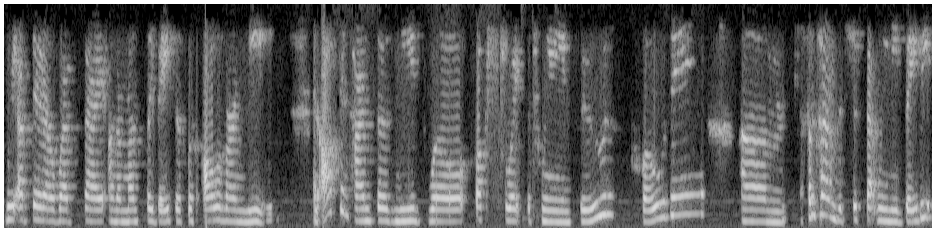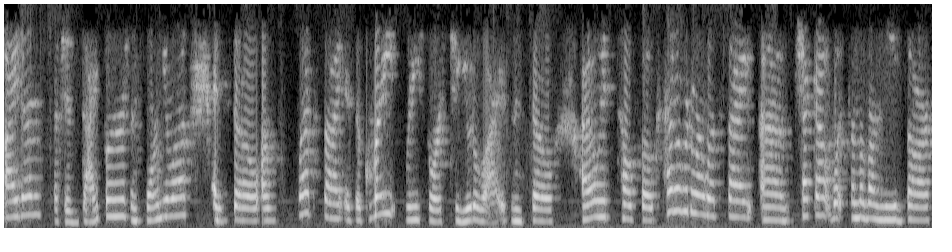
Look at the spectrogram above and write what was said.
we update our website on a monthly basis with all of our needs. And oftentimes those needs will fluctuate between food, clothing. Um, sometimes it's just that we need baby items such as diapers and formula. And so our website is a great resource to utilize. And so I always tell folks head over to our website, um, check out what some of our needs are,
